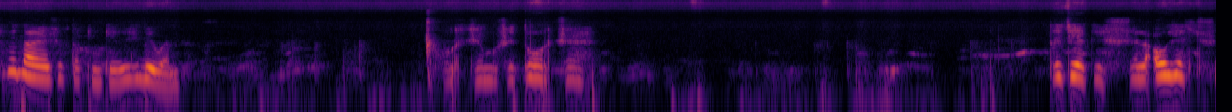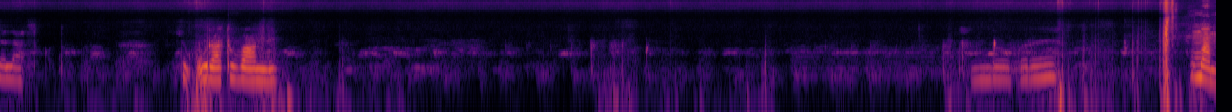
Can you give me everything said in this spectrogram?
Się wydaje, że w takim kiedyś byłem. Kurczę, muszę torcze. To gdzie jakieś szela... O, jest żelazko. Jestem uratowany. Dzień dobry. Mam.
